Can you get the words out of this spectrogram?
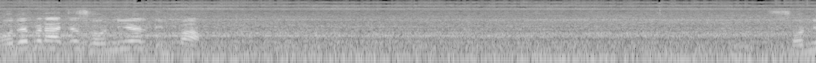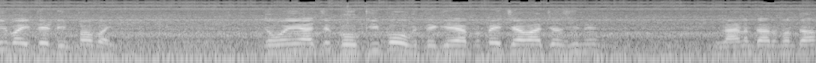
ਉਹਦੇ ਪਰ ਅੱਜ ਸੋਨੀ ਔਰ ਦੀਪਾ। ਸੋਨੀ ਬਾਈ ਤੇ ਦੀਪਾ ਬਾਈ। ਦੋਵੇਂ ਅੱਜ ਗੋਗੀ ਭੋਗ ਤੇ ਗਿਆ, ਭੇਜਿਆ ਵਾ ਅੱਜ ਅਸੀਂ ਨੇ, ਲਾਣਦਾਰ ਬੰਦਾ।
